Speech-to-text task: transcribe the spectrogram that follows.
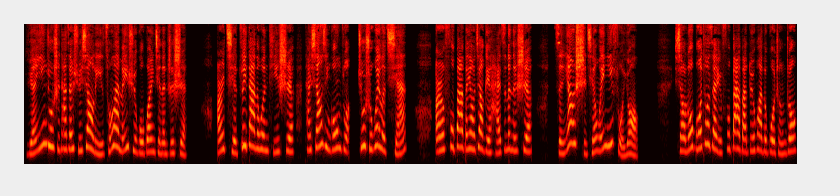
原因就是他在学校里从来没学过关于钱的知识，而且最大的问题是他相信工作就是为了钱。而富爸爸要教给孩子们的是怎样使钱为你所用。小罗伯特在与富爸爸对话的过程中，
